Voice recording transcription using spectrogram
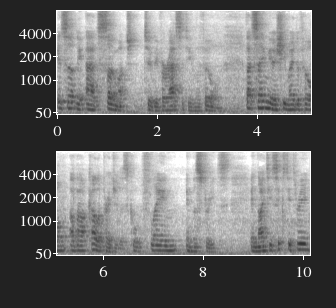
it certainly adds so much to the veracity of the film. That same year she made a film about colour prejudice called Flame in the Streets. In 1963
